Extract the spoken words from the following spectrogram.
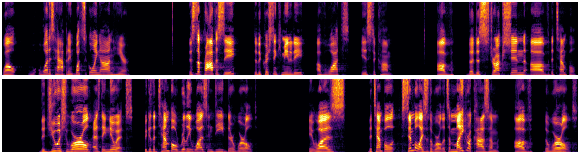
Well, what is happening? What's going on here? This is a prophecy to the Christian community of what is to come, of the destruction of the temple, the Jewish world as they knew it, because the temple really was indeed their world. It was, the temple symbolizes the world, it's a microcosm of the world.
